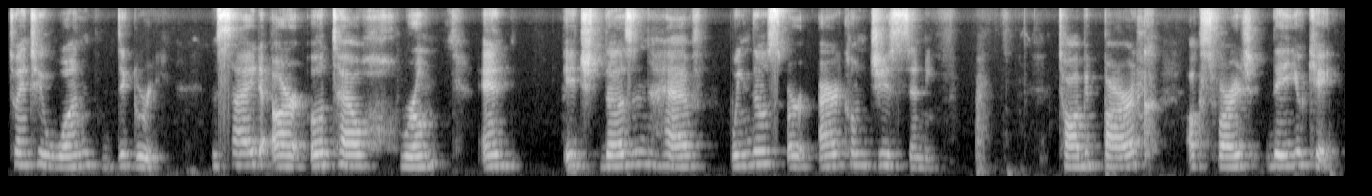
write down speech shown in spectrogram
21 degree. Inside our hotel room and it doesn't have windows or air conditioning. Toby Park, Oxford, the UK.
